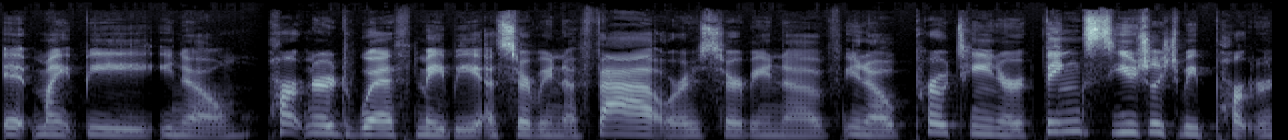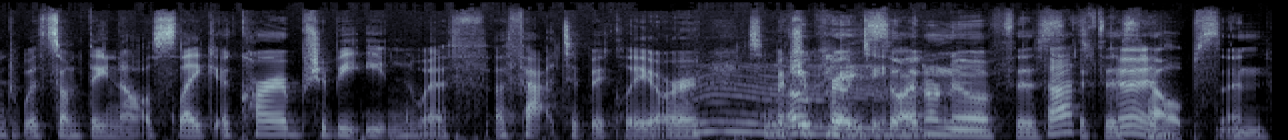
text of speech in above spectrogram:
it might be, you know, partnered with maybe a serving of fat or a serving of, you know, protein or things usually should be partnered with something else. Like a carb should be eaten with a fat typically or some mm. extra Okay, protein. so I don't know if this That's if this good. helps, and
